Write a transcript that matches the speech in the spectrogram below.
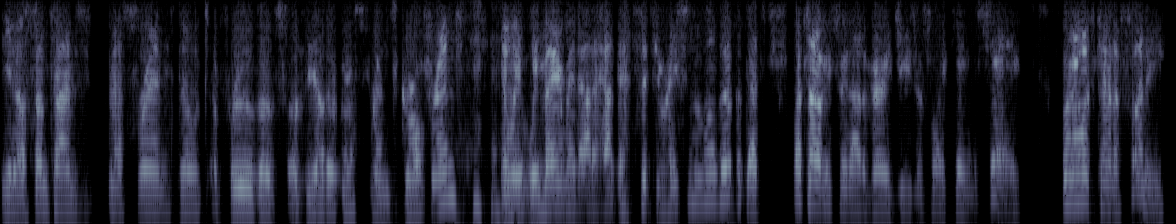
you know sometimes best friends don't approve of of the other best friend's girlfriend, and we we may or may not have had that situation a little bit, but that's that's obviously not a very Jesus like thing to say. But it was kind of funny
